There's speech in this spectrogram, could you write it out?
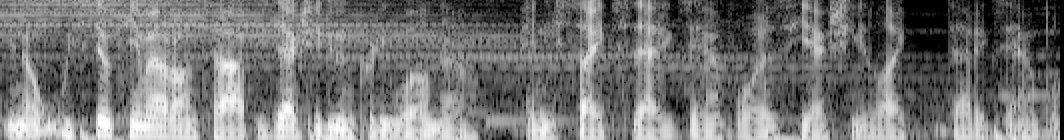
you know, we still came out on top. He's actually doing pretty well now. And he cites that example as he actually liked that example.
